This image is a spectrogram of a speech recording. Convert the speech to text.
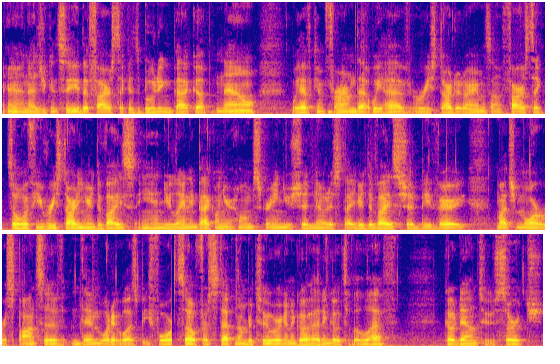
And as you can see, the Fire Stick is booting back up now we have confirmed that we have restarted our Amazon Fire Stick. So if you're restarting your device and you're landing back on your home screen, you should notice that your device should be very much more responsive than what it was before. So for step number two, we're gonna go ahead and go to the left, go down to search,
